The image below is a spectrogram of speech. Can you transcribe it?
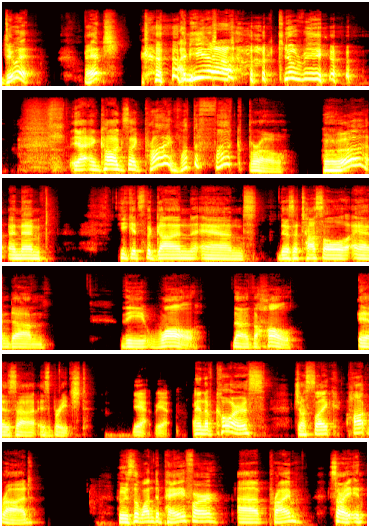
Do it, bitch! I'm here. Kill me." yeah, and Cog's like, "Prime, what the fuck, bro?" Huh? And then he gets the gun, and there's a tussle, and um, the wall, the the hull, is uh, is breached. Yeah, yeah. And of course, just like Hot Rod, who's the one to pay for uh Prime? Sorry, in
